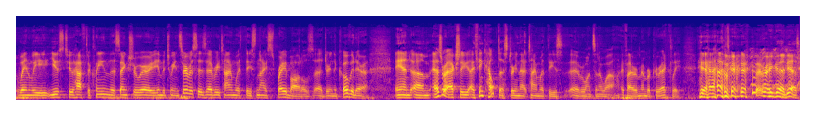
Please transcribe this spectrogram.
when we used to have to clean the sanctuary in between services every time with these nice spray bottles uh, during the COVID era. And um, Ezra actually, I think, helped us during that time with these every once in a while, if I remember correctly. Yeah, very, very good, yes.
